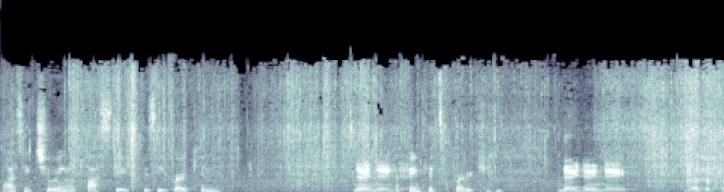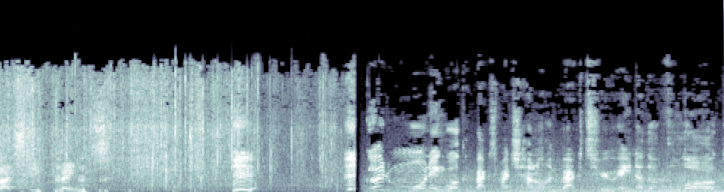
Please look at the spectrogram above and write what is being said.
Why is he chewing the plastic? Is he broken? No, no, no. I think it's broken. No, no, no. Not the plastic paints. Good morning, welcome back to my channel and back to another vlog.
